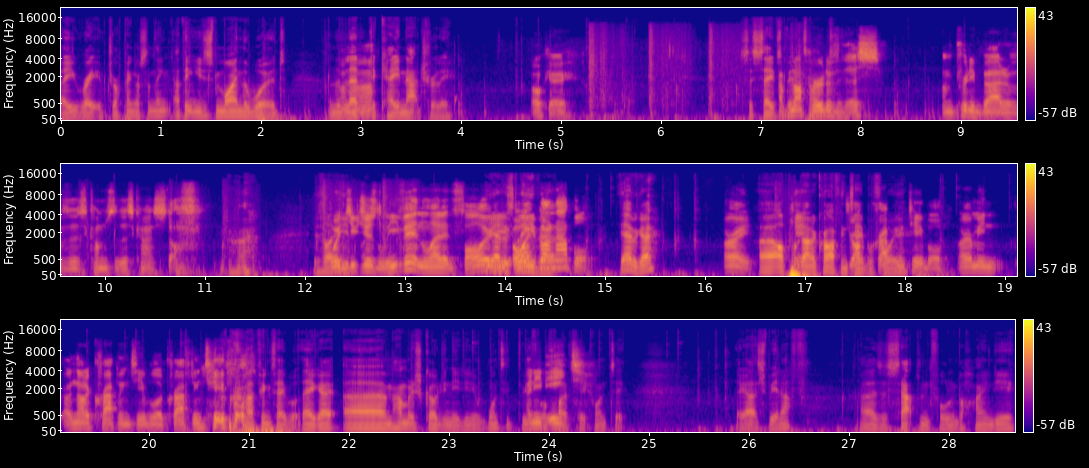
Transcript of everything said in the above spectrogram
a rate of dropping or something. I think you just mine the wood and then let Uh-huh. it decay naturally. okay. So it saves. a I've bit not of time heard of this. I'm pretty bad if this comes to this kind of stuff. it's like Wait, you- you just leave it and let it fall? Or Yeah, you... just Oh, I've got an apple. There we go. All right. Uh, I'll put Okay, down a crafting Drop table crafting for you. table. Or I mean, uh, not a crapping table, a crafting table. Crafting table. There you go. Um, how much gold do you need? You need one, two, three, I need four, five, eight. six, one, two. There you go. That should be enough. Uh, there's a sapling falling behind you.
